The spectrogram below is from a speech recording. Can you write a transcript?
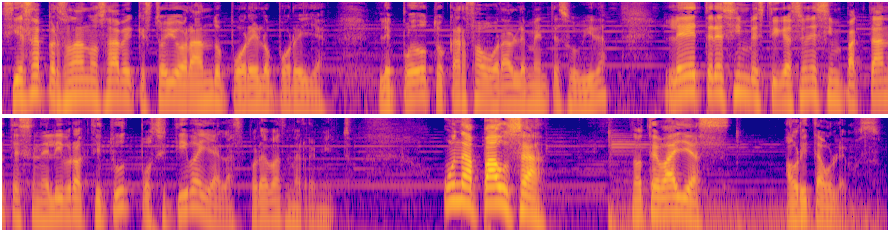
Si esa persona no sabe que estoy orando por él o por ella, ¿le puedo tocar favorablemente su vida? Lee tres investigaciones impactantes en el libro Actitud Positiva y a las pruebas me remito. Una pausa. No te vayas. Ahorita volvemos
